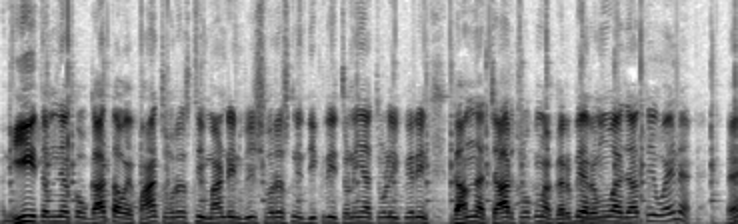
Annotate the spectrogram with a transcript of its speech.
અને એ તમને કહું ગાતા હોય, પાંચ વર્ષથી માંડીને વીસ વર્ષની દીકરી ચણિયા ચોળી પહેરીને ગામના ચાર ચોકમાં ગરબે રમવા જાતી હોય ને, હે?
